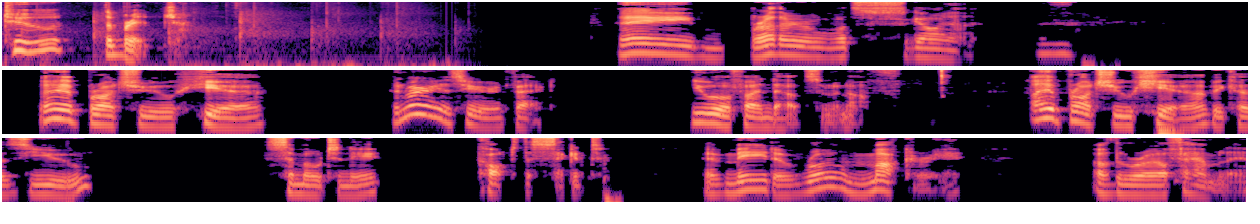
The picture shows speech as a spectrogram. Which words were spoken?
to the bridge. Hey, brother, what's going on? I have brought you here. And where is here, in fact? You will find out soon enough. I have brought you here because you, Samotini, Caught the Second, have made a royal mockery of the royal family.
